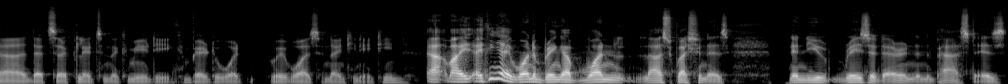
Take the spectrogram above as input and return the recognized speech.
uh, that circulates in the community compared to what it was in 1918. Um, I, I think I want to bring up one last question: is and you raised it, Erin, in the past, is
